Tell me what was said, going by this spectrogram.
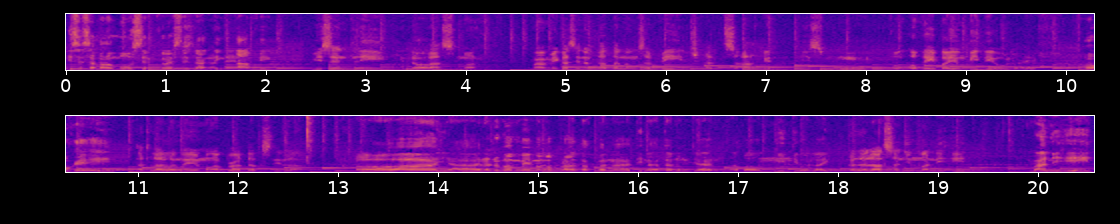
isa sa mga most requested nating natin. topic? Recently, in the past month, marami kasi nagtatanong sa page at sa akin mismo Hmm. kung okay ba yung video live. Okay. At lalo Oh. na yung mga products nila. Ah, yan. Ano ba may mga product ba na tinatanong dyan about Hmm. video live? Kadalasan yung Money 8. Money 8.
